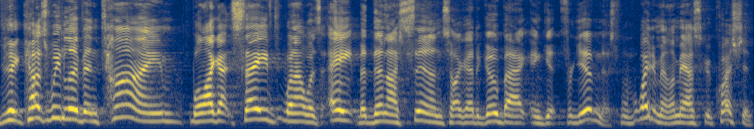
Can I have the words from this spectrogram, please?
Because we live in time, well, I got saved when I was eight, but then I sinned, so I got to go back and get forgiveness. Well, wait a minute, let me ask you a question.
